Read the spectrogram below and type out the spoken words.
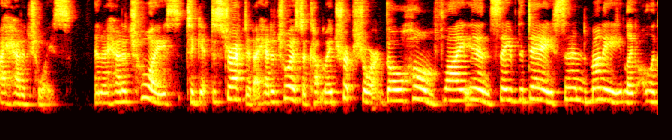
I had a choice. And I had a choice to get distracted. I had a choice to cut my trip short, go home, fly in, save the day, send money, like like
